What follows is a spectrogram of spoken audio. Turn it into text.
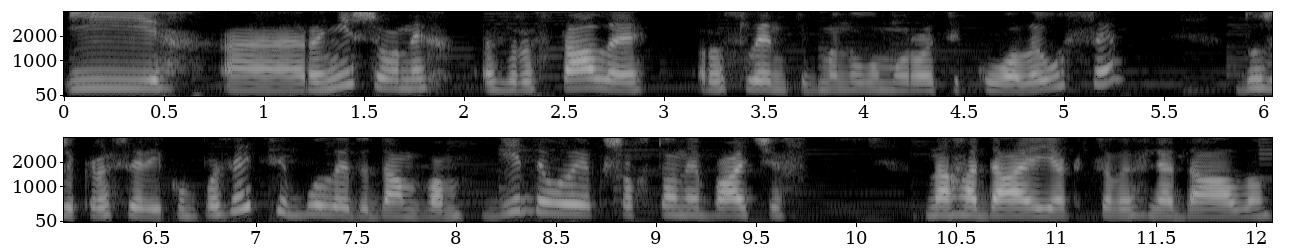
І раніше у них зростали рослинки в минулому році колеуси. Дуже красиві композиції були. Додам вам відео, якщо хто не бачив. Нагадаю, як це виглядало.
